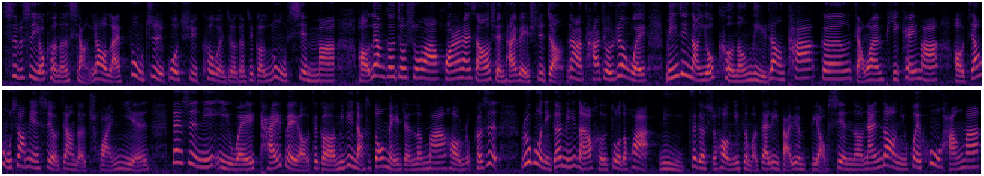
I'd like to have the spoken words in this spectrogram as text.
是不是有可能想要来复制过去柯文哲的这个路线吗？好，亮哥就说啦，黄珊珊想要选台北市长，那他就认为民进党有可能礼让他跟蒋万安 PK 吗？好，江湖上面是有这样的传言，但是你以为台北哦这个民进党是都没人了吗？好，可。是如果你跟民进党要合作的话，你这个时候你怎么在立法院表现呢？难道你会护航吗？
